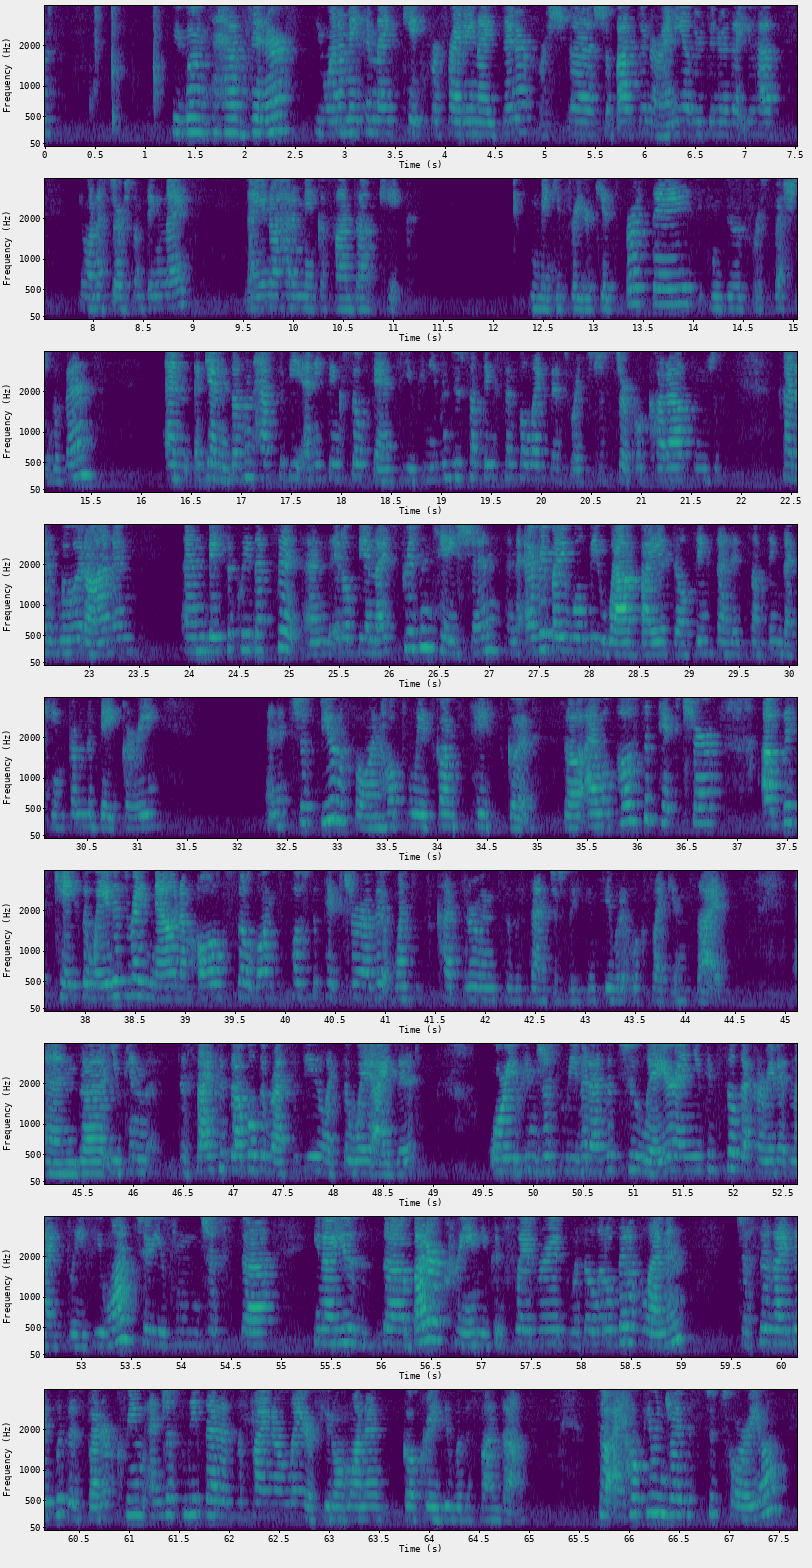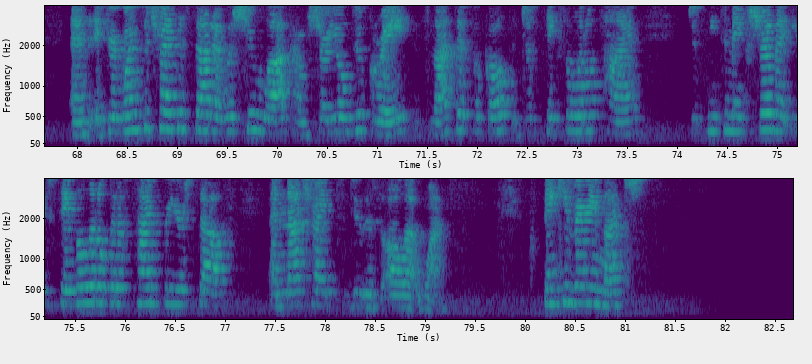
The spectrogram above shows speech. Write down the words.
you're going to have dinner, you want to make a nice cake for Friday night dinner, for uh, Shabbat dinner, or any other dinner that you have. You want to serve something nice. Now you know how to make a fondant cake. You can make it for your kids' birthdays. You can do it for a special event. And again, it doesn't have to be anything so fancy. You can even do something simple like this, where it's just circle cutouts and just kind of glue it on, and and basically that's it. And it'll be a nice presentation, and everybody will be wowed by it. They'll think that it's something that came from the bakery, and it's just beautiful. And hopefully, it's going to taste good. So I will post a picture of this cake the way it is right now, and I'm also going to post a picture of it once it's cut through into the center, so you can see what it looks like inside. And uh, you can decide to double the recipe like the way I did, or you can just leave it as a two layer and you can still decorate it nicely. If you want to, you can just, uh, you know, use the buttercream. You can flavor it with a little bit of lemon, just as I did with this buttercream, and just leave that as the final layer if you don't want to go crazy with the fondant. So I hope you enjoyed this tutorial. And if you're going to try this out, I wish you luck. I'm sure you'll do great. It's not difficult. It just takes a little time just need to make sure that you save a little bit of time for yourself and not try to do this all at once. Thank you very much.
